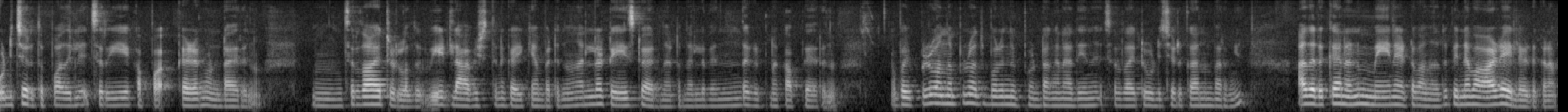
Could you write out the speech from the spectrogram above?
ഒടിച്ചെടുത്തപ്പോൾ അതിൽ ചെറിയ കപ്പ കിഴങ്ങുണ്ടായിരുന്നു. ചെറുതായിട്ടുള്ളത് വീട്ടിൽ ആവശ്യത്തിന് കഴിക്കാൻ പറ്റുന്ന നല്ല ടേസ്റ്റും ആയിരുന്നു കേട്ടോ. നല്ല വെന്ത കിട്ടുന്ന കപ്പയായിരുന്നു. അപ്പോൾ ഇപ്പോഴും വന്നപ്പോഴും അതുപോലെ നിൽപ്പുണ്ട് അങ്ങനെ അതിൽ നിന്ന് ചെറുതായിട്ട് ഒടിച്ചെടുക്കാമെന്നും പറഞ്ഞ് അതെടുക്കാനാണ് മെയിനായിട്ട് വന്നത്. പിന്നെ വാഴയില എടുക്കണം.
